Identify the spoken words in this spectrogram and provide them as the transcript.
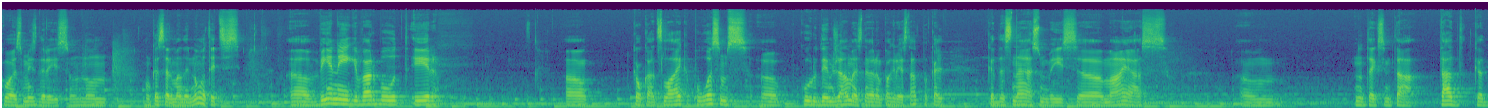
ko esmu izdarījis un, un, un kas ar mani ir noticis. Uh, vienīgi varbūt ir uh, kaut kāds laika posms, uh, kuru diemžēl mēs nevaram pagriezt atpakaļ, kad es neesmu bijis mājās. Um, nu, tā, tad, kad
